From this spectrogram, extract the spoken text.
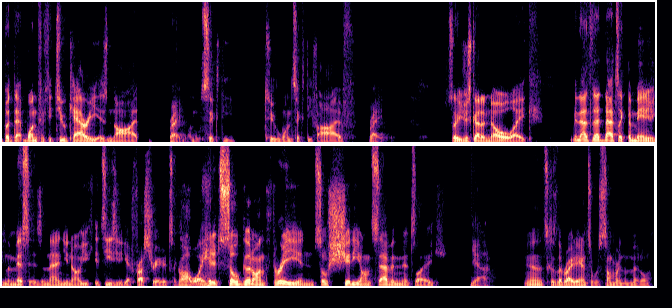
but that one fifty two carry is not Right. one sixty to one sixty five. Right. So you just got to know, like, and that's that. That's like the managing the misses, and then you know, you, it's easy to get frustrated. It's like, oh, well, I hit it so good on three and so shitty on seven. It's like, Yeah. yeah, it's because the right answer was somewhere in the middle.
